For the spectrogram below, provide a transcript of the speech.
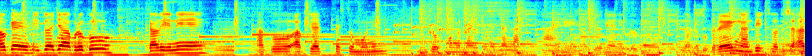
Oke, itu aja broku. Kali ini aku update testimoni untuk mengenai pengecatan. Nah, ini hasilnya ini broku. Tinggal nunggu kering nanti suatu saat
